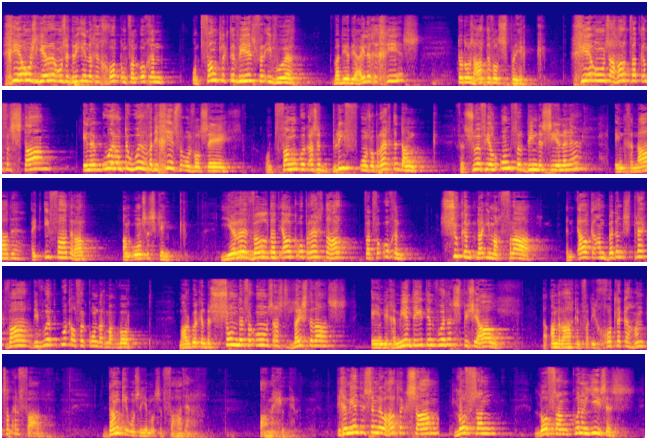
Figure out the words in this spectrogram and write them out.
Gee ons Here, ons drie enige God om vanoggend ontvanklik te wees vir U woord wat deur die Heilige Gees tot ons harte wil spreek. Gee ons 'n hart wat kan verstaan en 'n oor om te hoor wat die Gees vir ons wil sê. Ontvang ook asseblief ons opregte dank vir soveel onverdiende seënings en genade uit U Vaderhart aan ons geskenk. Here wil dat elke opregte hart wat ver oggend soekend na U mag vra in elke aanbiddingsplek waar die woord ook al verkondig mag word maar ook in besonder vir ons as luisteraars en die gemeente hier teenwoordig spesiaal 'n aanraking van u goddelike hand sal ervaar. Dankie ons hemelse Vader. Amen. Die gemeente sing nou hartlik saam lofsang lofsang koning Jesus.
